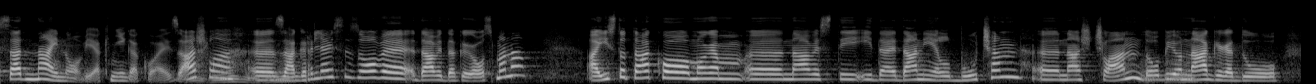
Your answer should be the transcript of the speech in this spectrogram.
sad najnovija knjiga koja je izašla, mm Zagrljaj se zove, Davida Grossmana. A isto tako moram navesti i da je Daniel Bučan, naš član, dobio mhm. nagradu E,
